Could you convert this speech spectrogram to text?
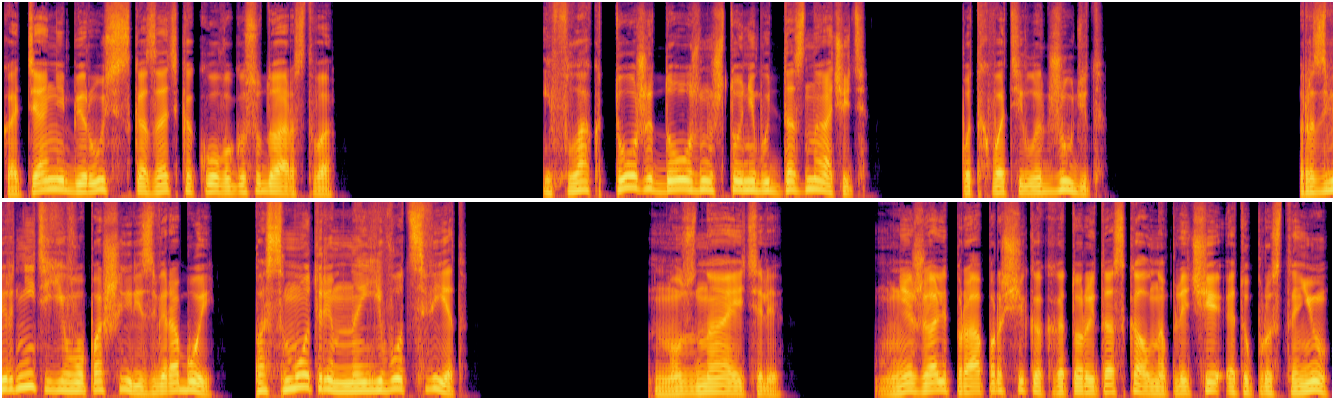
хотя не берусь сказать, какого государства. «И флаг тоже должен что-нибудь дозначить», — подхватила Джудит. «Разверните его пошире, зверобой, посмотрим на его цвет». «Ну, знаете ли, мне жаль прапорщика, который таскал на плече эту простыню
